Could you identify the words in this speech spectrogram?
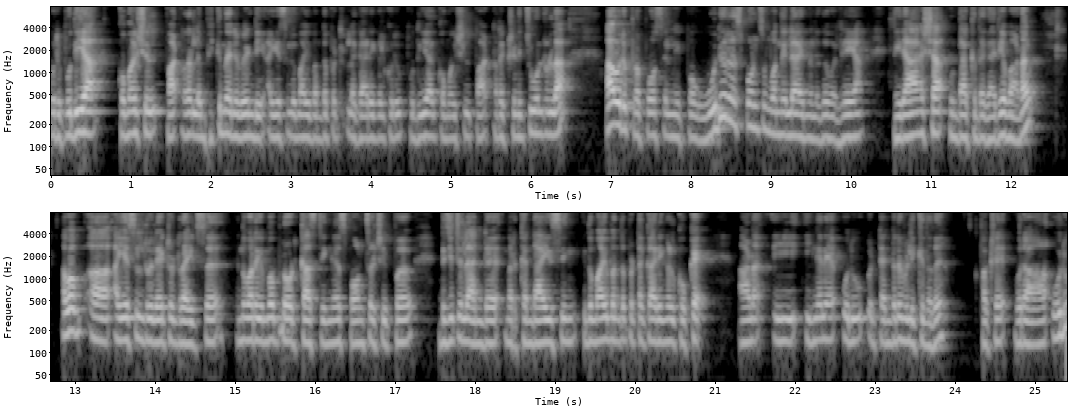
ഒരു പുതിയ കൊമേഴ്ഷ്യൽ പാർട്ട്ണറെ ലഭിക്കുന്നതിന് വേണ്ടി ഐ എസ് എല്ലുമായി ബന്ധപ്പെട്ടിട്ടുള്ള കാര്യങ്ങൾക്കൊരു പുതിയ കൊമേഴ്ഷ്യൽ പാർട്ട്ണറെ ക്ഷണിച്ചുകൊണ്ടുള്ള ആ ഒരു പ്രപ്പോസലിന് ഇപ്പോൾ ഒരു റെസ്പോൺസും വന്നില്ല എന്നുള്ളത് വലിയ നിരാശ ഉണ്ടാക്കുന്ന കാര്യമാണ്. അപ്പം I S L related rights എന്ന് പറയുമ്പോൾ broadcasting sponsorship digital and merchandising ഇതുമായി ബന്ധപ്പെട്ട കാര്യങ്ങൾക്കൊക്കെ ആണ് ഈ ഇങ്ങനെ ഒരു ടെൻഡർ വിളിക്കുന്നത്. പക്ഷേ ഒരാ ഒരു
